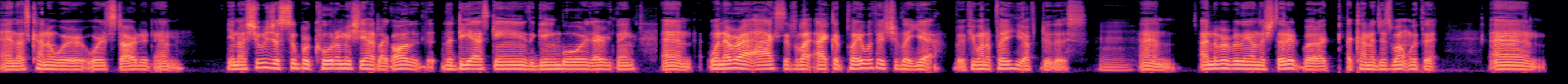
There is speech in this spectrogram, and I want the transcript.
And that's kind of where, where it started. And, you know, she was just super cool to me. She had like all the, the DS games, the Game Boys, everything. And whenever I asked if like I could play with her, she'd be like, yeah, but if you want to play, you have to do this Hmm. and I never really understood it, but I, I kind of just went with it. And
